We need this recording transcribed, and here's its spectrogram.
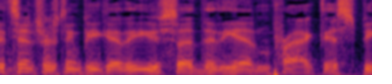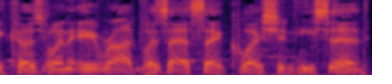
It's interesting, PK, that you said that he hadn't practiced because when A Rod was asked that question, he said,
